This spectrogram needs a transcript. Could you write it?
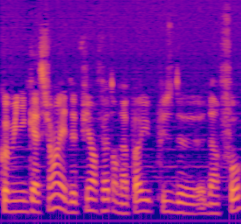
communication et depuis en fait on n'a pas eu plus d'infos.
